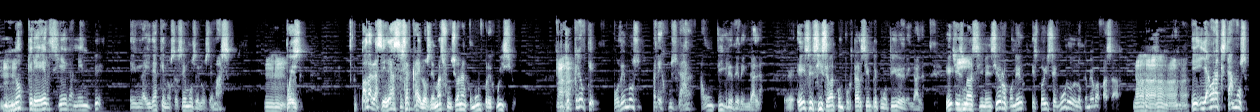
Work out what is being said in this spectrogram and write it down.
No creer ciegamente en la idea que nos hacemos de los demás. Pues todas las ideas acerca de los demás funcionan como un prejuicio. Ajá. Yo creo que podemos prejuzgar a un tigre de Bengala. Eh, ese sí se va a comportar siempre como tigre de Bengala. Eh, Sí. Es más, si me encierro con él, estoy seguro de lo que me va a pasar. Ajá, ajá, ajá. Y, y ahora que estamos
